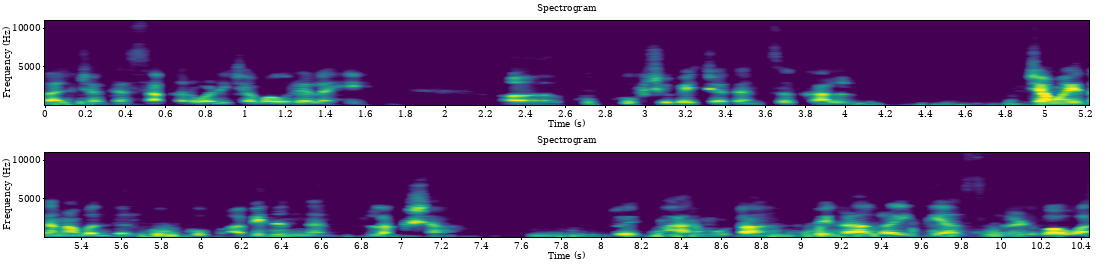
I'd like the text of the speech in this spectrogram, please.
कालच्या त्या साखरवाडीच्या बावऱ्यालाही खूप खूप शुभेच्छा. त्यांचं कालच्या मैदानाबद्दल खूप खूप अभिनंदन. लक्षा तो एक फार मोठा वेगळागळा इतिहास घडवावा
